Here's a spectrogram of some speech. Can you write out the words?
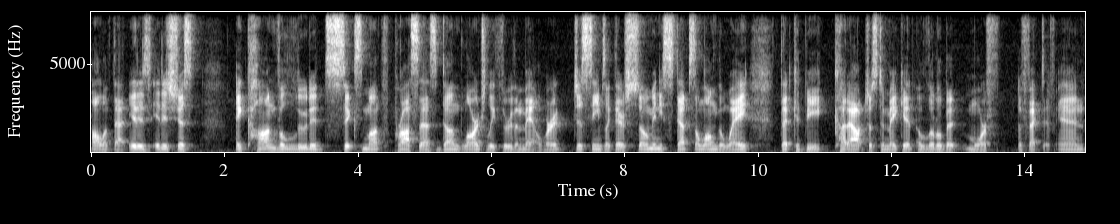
all of that, it is it is just a convoluted six month process done largely through the mail, where it just seems like there's so many steps along the way that could be cut out just to make it a little bit more f- effective. And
